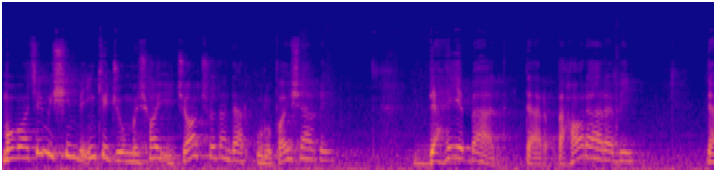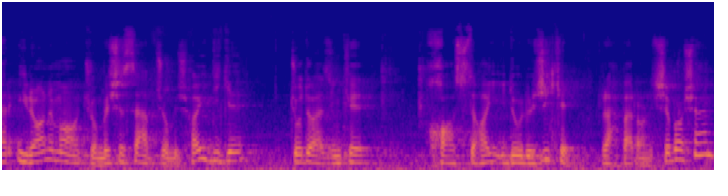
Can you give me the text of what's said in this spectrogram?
مواجه میشیم به اینکه جنبش های ایجاد شدن در اروپای شرقی. دهه بعد در بهار عربی در ایران ما جنبش سبز جنبش های دیگه جدا از اینکه خواسته های ایدولوژیک رهبرانشه باشند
